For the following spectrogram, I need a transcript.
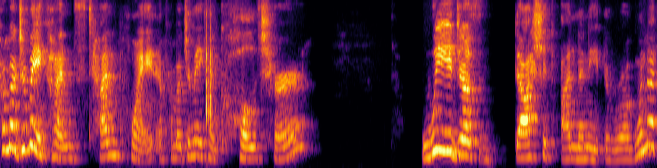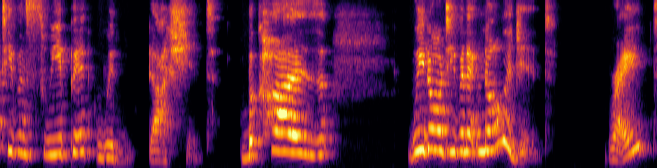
from a Jamaican standpoint and from a Jamaican culture, we just dash it underneath the rug. We're not even sweep it, we dash it because we don't even acknowledge it, right?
